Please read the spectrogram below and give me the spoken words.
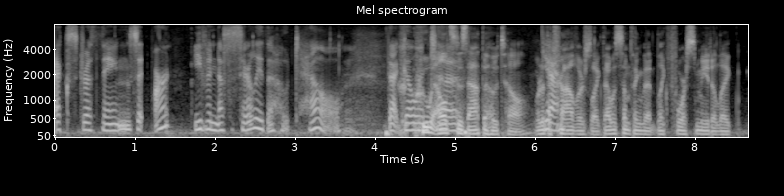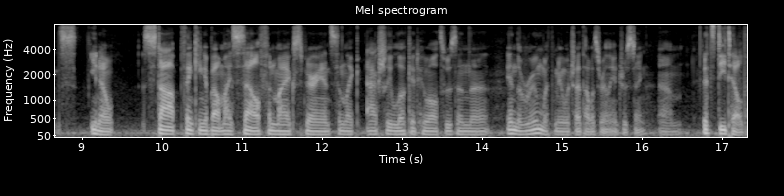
extra things that aren't even necessarily the hotel that go into. who into else is at the hotel? What are Yeah. the travelers like? That was something that like forced me to like, you know, stop thinking about myself and my experience and like actually look at who else was in the in the room with me, which I thought was really interesting. Um, it's detailed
